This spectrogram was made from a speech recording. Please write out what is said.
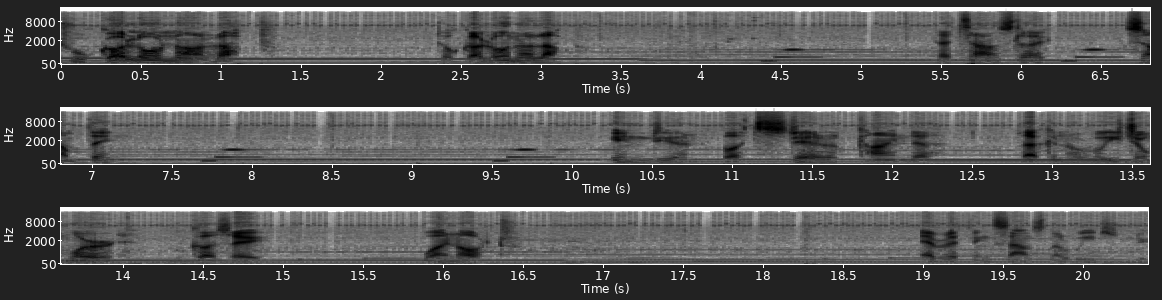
Tukalona Lap. Tukalona Lap. That sounds like something Indian, but still kinda like a Norwegian word. Because hey, why not? Everything sounds Norwegian you.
